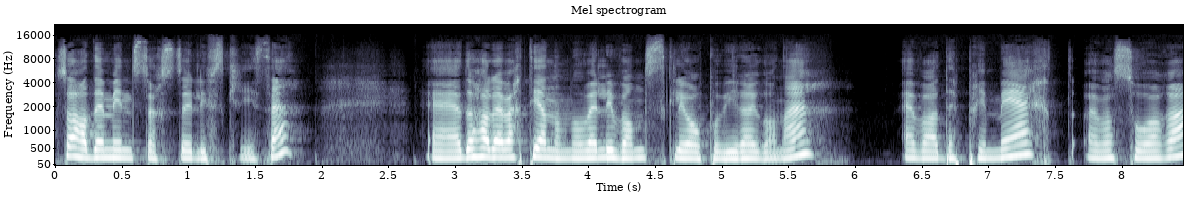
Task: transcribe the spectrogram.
Så hadde jeg min største livskrise. Eh, da hadde jeg vært gjennom noen veldig vanskelige år på videregående. Jeg var deprimert, og jeg var såra.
